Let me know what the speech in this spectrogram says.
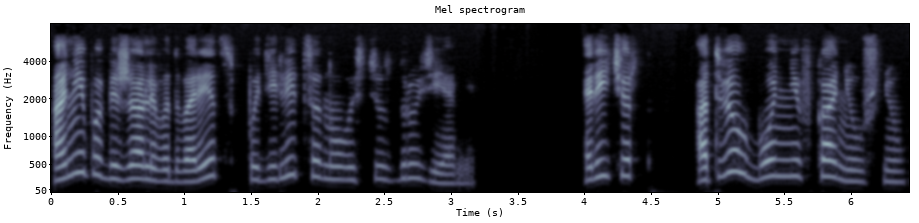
они побежали во дворец поделиться новостью с друзьями. Ричард отвел Бонни в конюшню,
